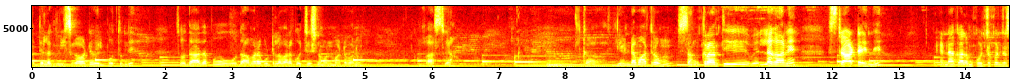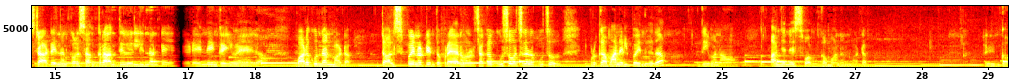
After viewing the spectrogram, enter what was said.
మధ్యలో గ్రిల్స్ కాబట్టి వెళ్ళిపోతుంది. సో దాదాపు దామర గుట్టల వరకు వచ్చేసినాం అనమాట మనం. ఫాస్ట్గా. ఇంకా ఎండ మాత్రం సంక్రాంతి వెళ్ళగానే స్టార్ట్ అయింది. ఎండాకాలం కొంచెం కొంచెం స్టార్ట్ అయింది అనుకోవాలి సంక్రాంతి వెళ్ళిందంటే వేడైంది ఇంకా ఈమె పడుకుందనమాట ఇంత అలసిపోయినట్టు ఎంతో ప్రయాణం అన్నాడు. చక్కగా కూర్చోవచ్చు కదా కూర్చో ఇప్పుడు కమాన్ వెళ్ళిపోయింది కదా ఇది మన ఆంజనేయ స్వామి కమాన్ అనమాట ఇంకా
